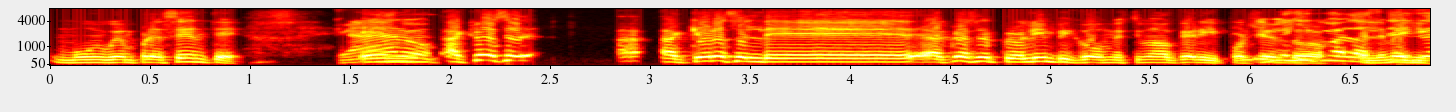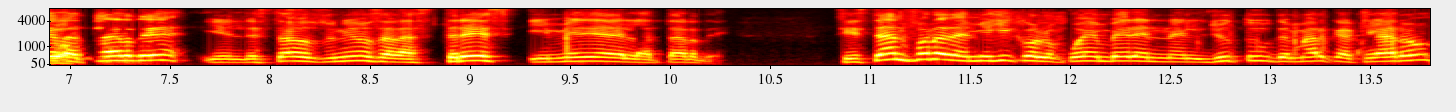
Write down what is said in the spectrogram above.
muy buen presente. Claro. ¿a, qué hora es el, de, a qué hora el preolímpico, mi estimado Kerry? Por cierto, México a las 6 de, la tarde y el de Estados Unidos a las tres y media de la tarde. Si están fuera de México, lo pueden ver en el YouTube de Marca Claro.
